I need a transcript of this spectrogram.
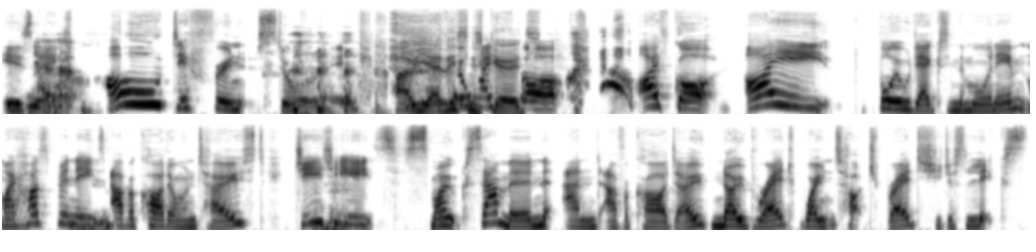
is a whole different story. oh yeah, this so is I've good. Got, I've got I eat boiled eggs in the morning. My husband mm-hmm. eats avocado on toast. Gigi mm-hmm. eats smoked salmon and avocado. No bread, won't touch bread. She just licks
